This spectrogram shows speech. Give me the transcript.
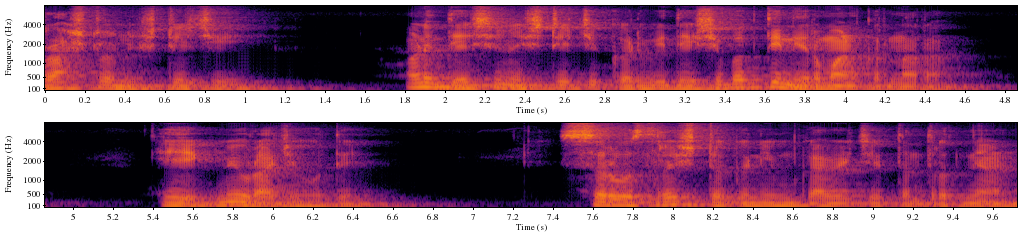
राष्ट्रनिष्ठेची आणि देशनिष्ठेची कडवी देशभक्ती निर्माण करणारा हे एकमेव राजे होते. सर्वश्रेष्ठ गणिमकाव्याचे तंत्रज्ञान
